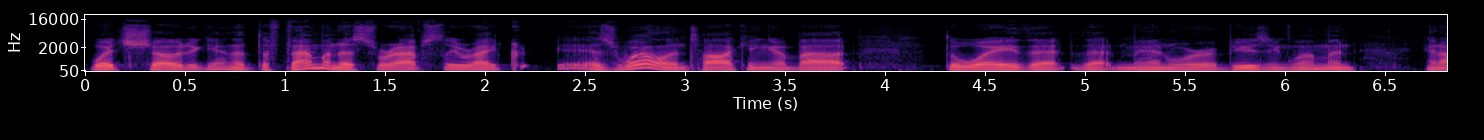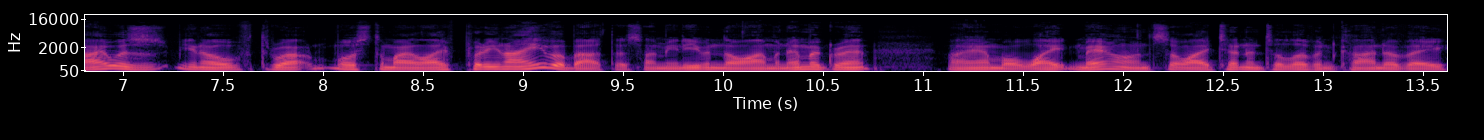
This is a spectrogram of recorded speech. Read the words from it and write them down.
which showed again that the feminists were absolutely right as well in talking about the way that that men were abusing women. And I was, you know, throughout most of my life, pretty naive about this. I mean, even though I'm an immigrant, I am a white male, and so I tended to live in kind of a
